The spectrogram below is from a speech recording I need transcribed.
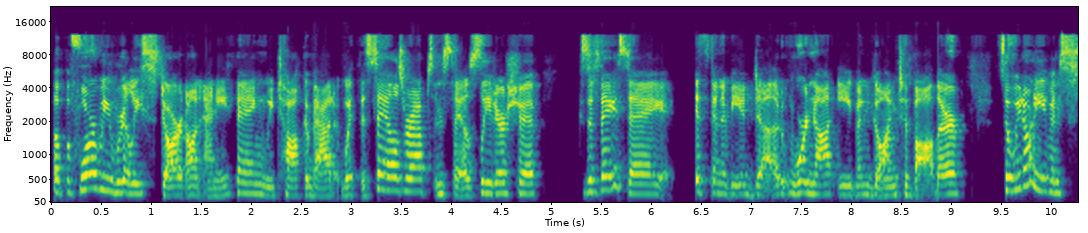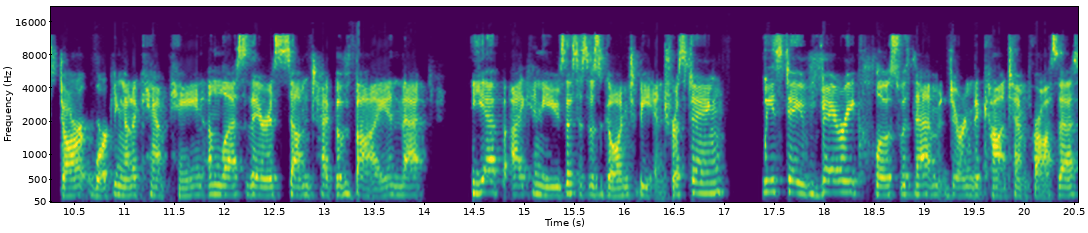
But before we really start on anything, we talk about it with the sales reps and sales leadership. Because if they say it's going to be a dud, we're not even going to bother. So we don't even start working on a campaign unless there is some type of buy-in that, yep, I can use this. This is going to be interesting. We stay very close with them during the content process.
